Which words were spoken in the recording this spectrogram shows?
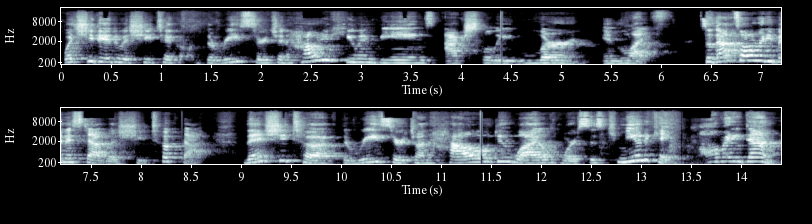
what she did was she took the research and how do human beings actually learn in life? So that's already been established. She took that. Then she took the research on how do wild horses communicate? Already done.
